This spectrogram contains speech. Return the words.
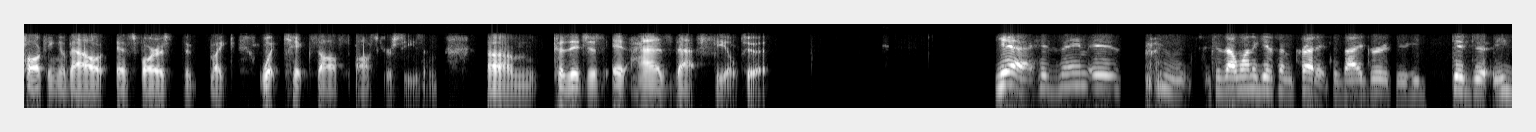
talking about as far as the like what kicks off oscar season. Um because it just it has that feel to it Yeah, his name is because I want to give him credit because I agree with you. He did do, he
